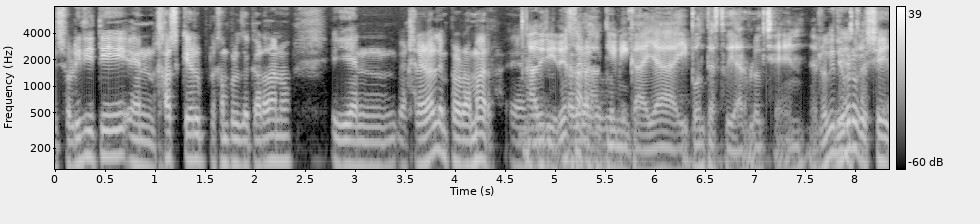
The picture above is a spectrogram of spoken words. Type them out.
Solidity, en Haskell, por ejemplo, el de Cardano, y en, general en programar. Adri, deja la química ya y ponte a estudiar blockchain. Yo creo que, sí,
